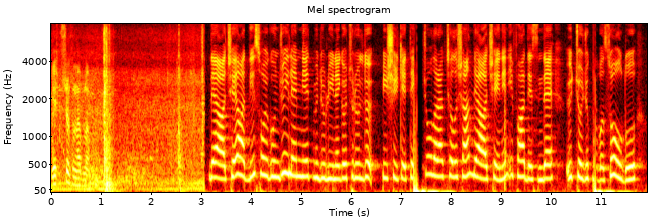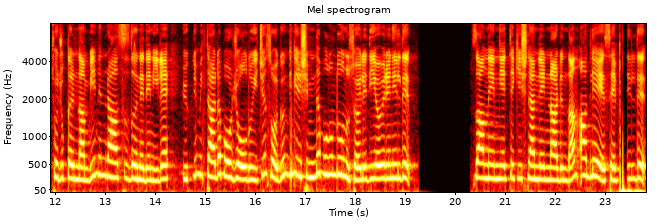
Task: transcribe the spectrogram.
Geçmiş olsun ablam. DAÇ adli soyguncu il Emniyet Müdürlüğü'ne götürüldü. Bir şirket teknikçi olarak çalışan DAÇ'nin ifadesinde 3 çocuk babası olduğu, çocuklarından birinin rahatsızlığı nedeniyle yüklü miktarda borcu olduğu için soygun girişiminde bulunduğunu söylediği öğrenildi. Zanlı emniyetteki işlemlerin ardından adliyeye sevk edildi.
